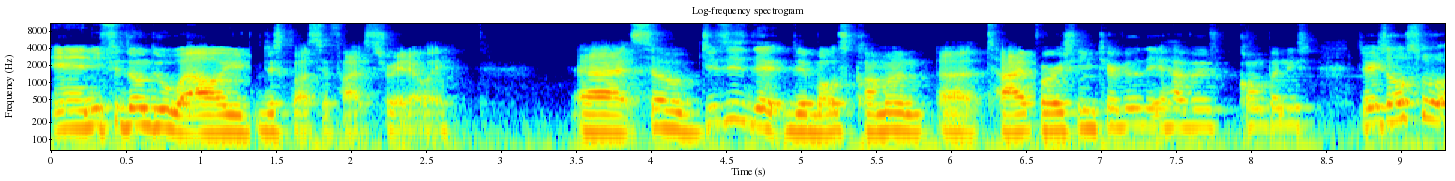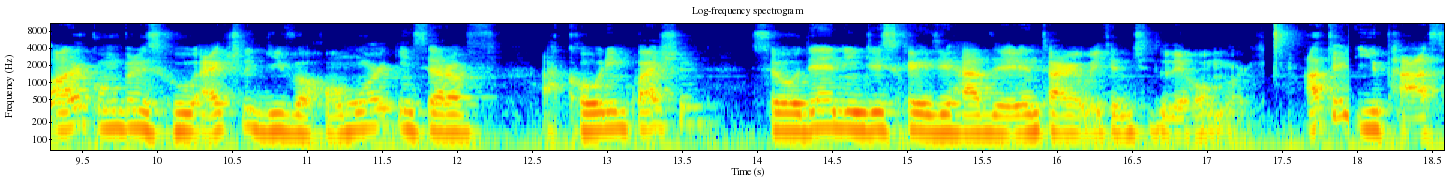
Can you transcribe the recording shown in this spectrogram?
And if you don't do well, you disqualify straight away. Uh, so this is the, the most common uh, type first interview they have with companies. There's also other companies who actually give a homework instead of a coding question. So then in this case, you have the entire weekend to do the homework. After you pass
